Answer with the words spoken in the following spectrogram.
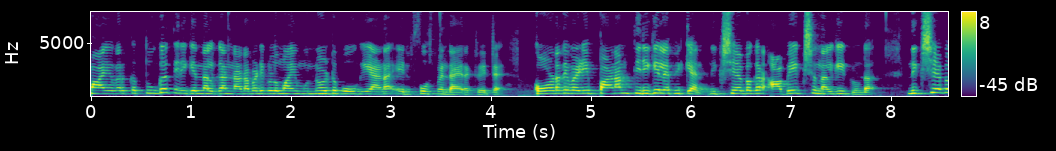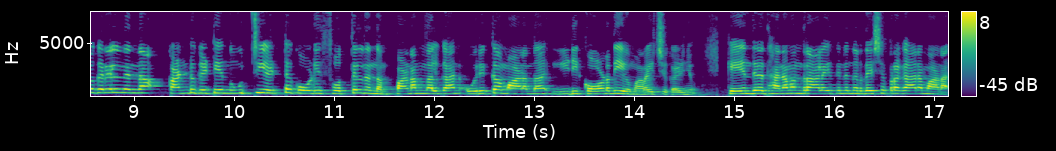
നഷ്ടമായവർക്ക് തുക തിരികെ നൽകാൻ നടപടികളുമായി മുന്നോട്ട് പോവുകയാണ് എൻഫോഴ്സ്മെന്റ് ഡയറക്ടറേറ്റ് കോടതി വഴി പണം തിരികെ ലഭിക്കാൻ നിക്ഷേപകർ അപേക്ഷ നൽകിയിട്ടുണ്ട്. നിക്ഷേപകരിൽ നിന്ന് കണ്ടുകെട്ടിയ നൂറ്റിയെട്ട് കോടി സ്വത്തിൽ നിന്നും പണം നൽകാൻ ഒരുക്കമാണെന്ന് ഇ ഡി കോടതിയും അറിയിച്ചു കഴിഞ്ഞു. കേന്ദ്ര ധനമന്ത്രാലയത്തിന്റെ നിർദ്ദേശപ്രകാരമാണ്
